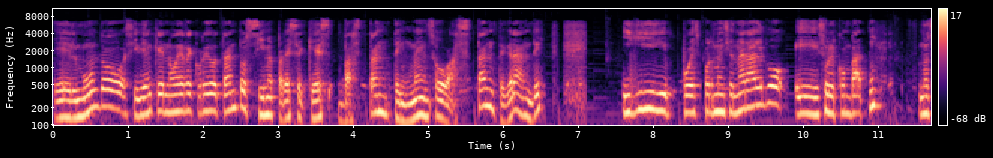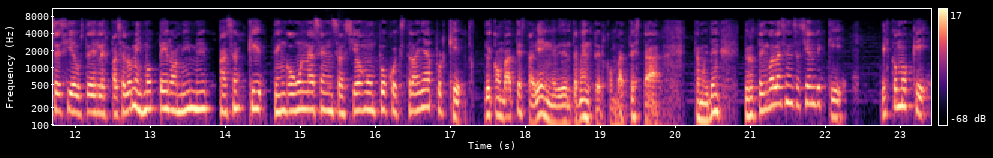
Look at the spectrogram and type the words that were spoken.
El mundo, si bien que no he recorrido tanto, sí me parece que es bastante inmenso, bastante grande. Y pues por mencionar algo eh, sobre el combate, no sé si a ustedes les pasa lo mismo, pero a mí me pasa que tengo una sensación un poco extraña porque el combate está bien, evidentemente, el combate está, está muy bien, pero tengo la sensación de que es como que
